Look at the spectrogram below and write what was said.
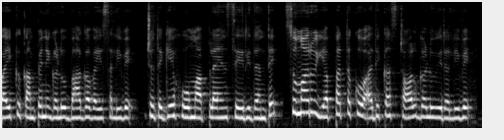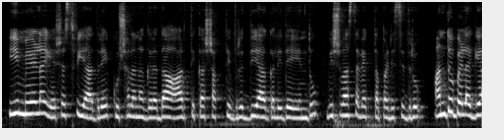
ಬೈಕ್ ಕಂಪನಿಗಳು ಭಾಗವಹಿಸಲಿವೆ. ಜೊತೆಗೆ ಹೋಮ್ ಅಪ್ಲಯನ್ಸ್ ಸೇರಿದಂತೆ ಸುಮಾರು ಎಪ್ಪತ್ತಕ್ಕೂ ಅಧಿಕ ಸ್ಟಾಲ್ಗಳು ಇರಲಿವೆ. ಈ ಮೇಳ ಯಶಸ್ವಿಯಾದರೆ ಕುಶಲನಗರದ ಆರ್ಥಿಕ ಶಕ್ತಿ ವೃದ್ಧಿಯಾಗಲಿದೆ ಎಂದು ವಿಶ್ವಾಸ ವ್ಯಕ್ತಪಡಿಸಿದರು. ಅಂದು ಬೆಳಗ್ಗೆ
